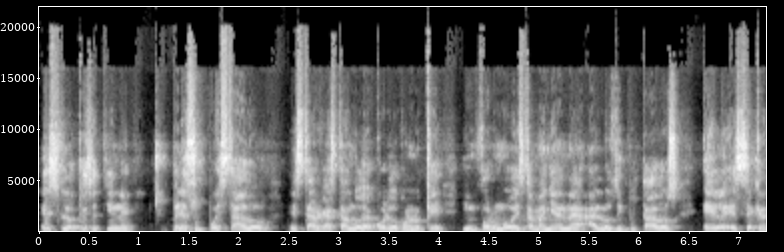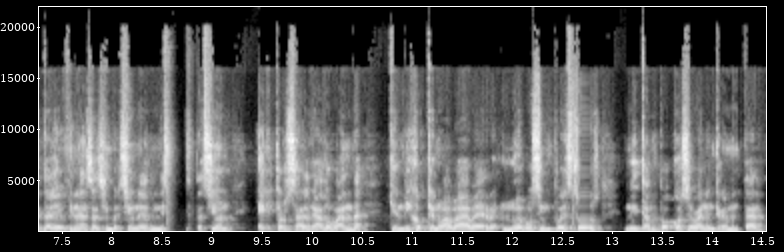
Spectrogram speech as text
es lo que se tiene presupuestado estar gastando de acuerdo con lo que informó esta mañana a los diputados el secretario de Finanzas, Inversión y Administración, Héctor Salgado Banda, quien dijo que no va a haber nuevos impuestos ni tampoco se van a incrementar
